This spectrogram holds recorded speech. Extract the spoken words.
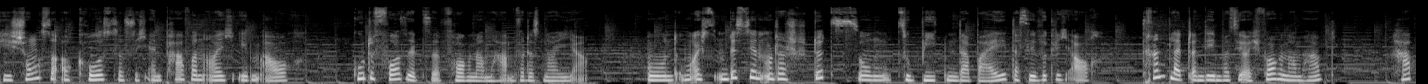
die Chance auch groß, dass sich ein paar von euch eben auch gute Vorsätze vorgenommen haben für das neue Jahr. Und um euch ein bisschen Unterstützung zu bieten dabei, dass ihr wirklich auch dran bleibt an dem, was ihr euch vorgenommen habt, habe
